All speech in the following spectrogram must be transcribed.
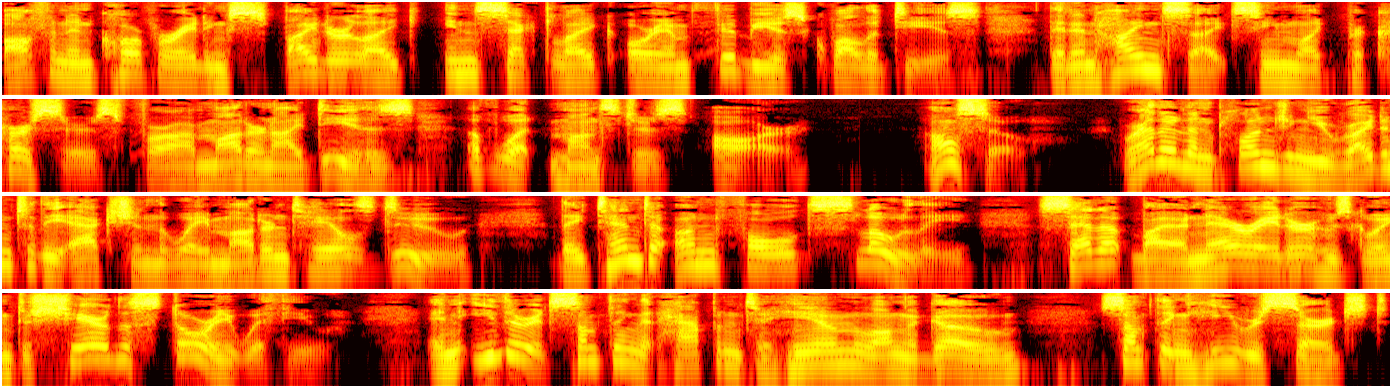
often incorporating spider-like, insect-like, or amphibious qualities that in hindsight seem like precursors for our modern ideas of what monsters are. Also, rather than plunging you right into the action the way modern tales do, they tend to unfold slowly, set up by a narrator who's going to share the story with you. And either it's something that happened to him long ago, something he researched,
